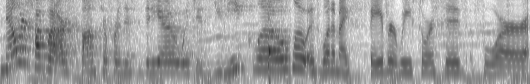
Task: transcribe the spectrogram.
Now I want to talk about our sponsor for this video, which is Uniqlo. Uniqlo is one of my favorite resources for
